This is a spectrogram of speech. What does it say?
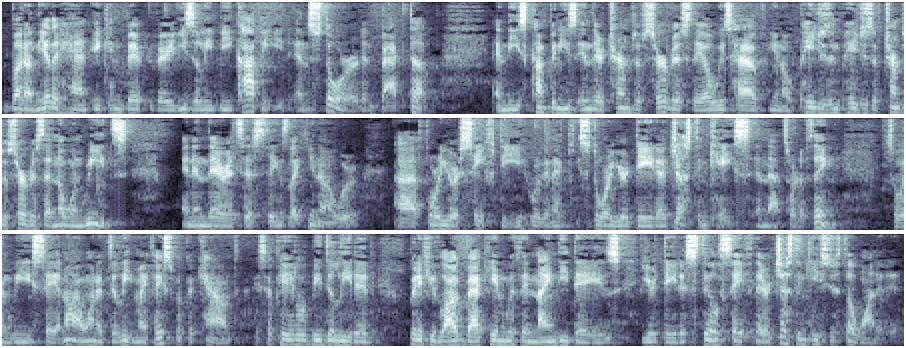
but on the other hand, it can very easily be copied and stored and backed up. And these companies, in their terms of service, they always have you know pages and pages of terms of service that no one reads. And in there, it says things like you know we're uh, for your safety, we're going to store your data just in case, and that sort of thing. So when we say, no, I want to delete my Facebook account, they say, okay, it'll be deleted, but if you log back in within 90 days, your data is still safe there, just in case you still wanted it.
